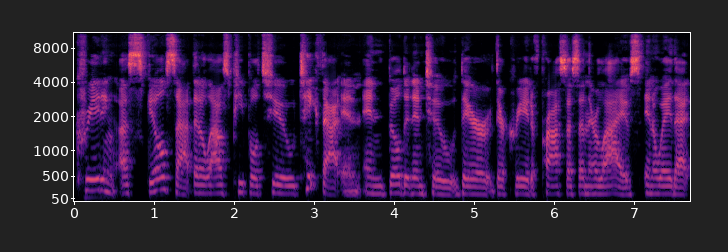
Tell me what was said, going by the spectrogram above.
creating a skill set that allows people to take that and, and build it into their their creative process and their lives in a way that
